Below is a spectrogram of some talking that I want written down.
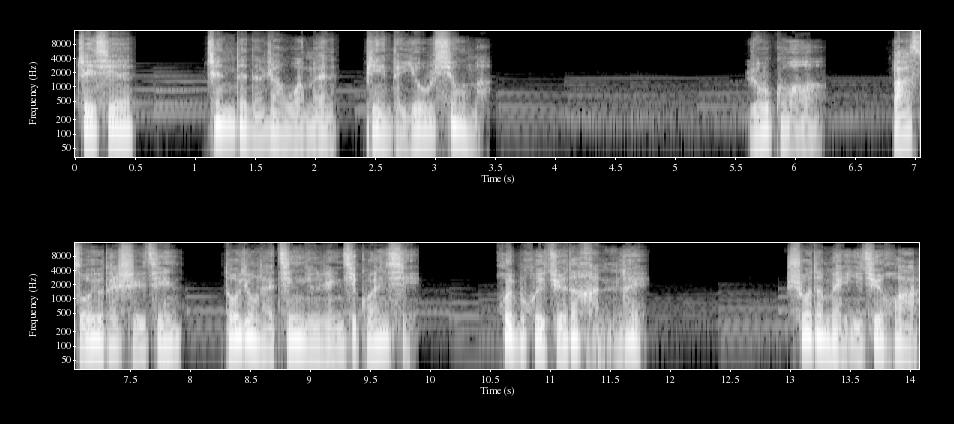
这些真的能让我们？变得优秀吗？如果把所有的时间都用来经营人际关系，会不会觉得很累？说的每一句话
